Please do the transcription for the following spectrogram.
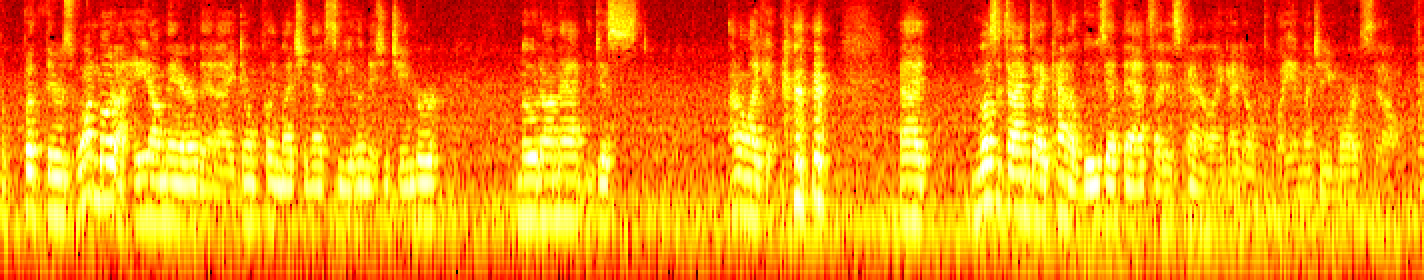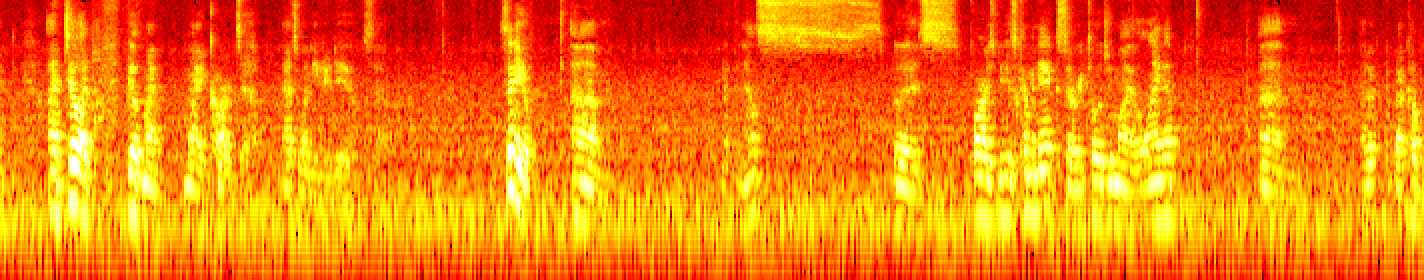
But, but there's one mode I hate on there that I don't play much, and that's the elimination chamber mode on that. It just I don't like it. uh, most of the times I kind of lose at that, so I just kind of like I don't play it much anymore. So until I build my my cards up, that's what I need to do. So so anyway, um, nothing else. But as far as videos coming next, I already told you my lineup. Um, about a couple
